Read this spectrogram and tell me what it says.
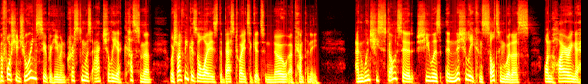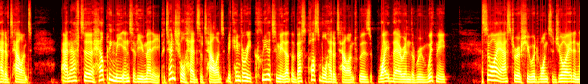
before she joined Superhuman, Kristen was actually a customer, which I think is always the best way to get to know a company. And when she started, she was initially consulting with us on hiring a head of talent. And after helping me interview many potential heads of talent, it became very clear to me that the best possible head of talent was right there in the room with me. So I asked her if she would want to join, and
